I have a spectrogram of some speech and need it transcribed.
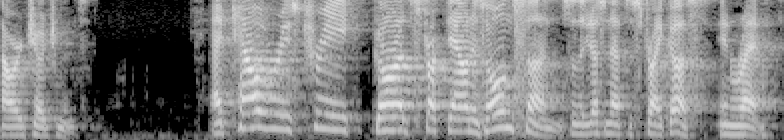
our judgment. At Calvary's tree, God struck down his own son so that he doesn't have to strike us in wrath.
